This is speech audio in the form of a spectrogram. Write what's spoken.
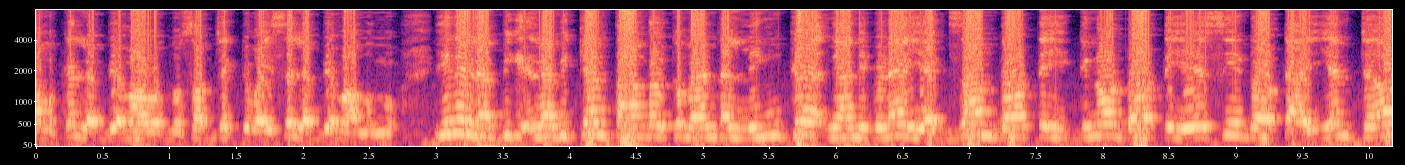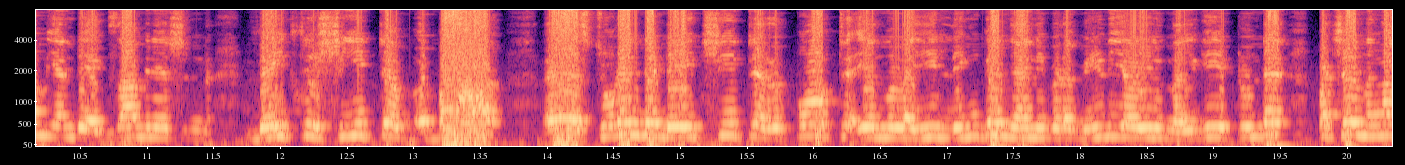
നമുക്ക് ലഭ്യമാകുന്നു സബ്ജക്ട് വൈസ് ലഭ്യമാകുന്നു. ഇത് ലഭി ലഭിക്കാൻ താങ്കൾക്ക് വേണ്ട ലിങ്ക് ഞാൻ ഇവിടെ exam dot IGNOU dot A C dot I N term and examination date sheet bar student date sheet report എന്നുള്ള ഈ ലിങ്ക് ഞാൻ ഇവിടെ വീഡിയോയിൽ നൽകിയിട്ടുണ്ട്. പക്ഷേ നിങ്ങൾ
